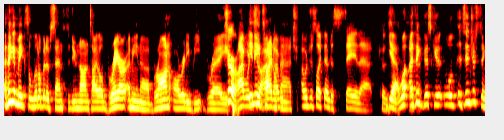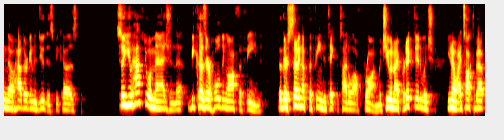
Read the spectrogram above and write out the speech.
I think it makes a little bit of sense to do non-title. Bray, I mean, uh, Braun already beat Bray Sure, I would in sure, a I- title I would, match. I would just like them to say that because Yeah, well, I think this get well. It's interesting though how they're going to do this because so you have to imagine that because they're holding off the Fiend, that they're setting up the Fiend to take the title off Braun, which you and I predicted, which you know I talked about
